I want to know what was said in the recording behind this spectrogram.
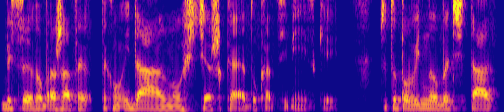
byś sobie wyobrażała te, taką idealną ścieżkę edukacji miejskiej? Czy to powinno być tak,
